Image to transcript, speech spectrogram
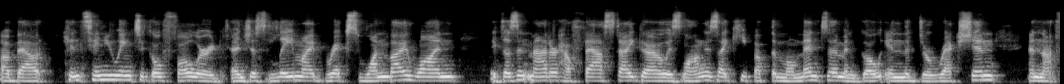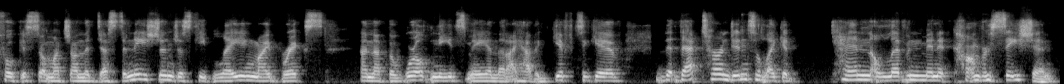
about continuing to go forward and just lay my bricks one by one it doesn't matter how fast I go, as long as I keep up the momentum and go in the direction and not focus so much on the destination, just keep laying my bricks and that the world needs me and that I have a gift to give. That, that turned into like a 10, 11 minute conversation.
